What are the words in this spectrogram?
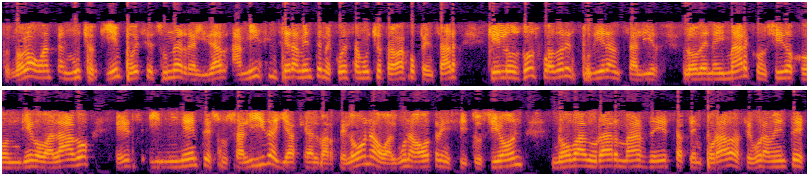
pues no lo aguantan mucho tiempo, esa es una realidad. A mí, sinceramente, me cuesta mucho trabajo pensar que los dos jugadores pudieran salir. Lo de Neymar, coincido con Diego Balado, es inminente su salida, ya sea al Barcelona o alguna otra institución, no va a durar más de esta temporada, seguramente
